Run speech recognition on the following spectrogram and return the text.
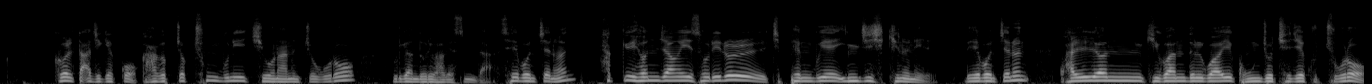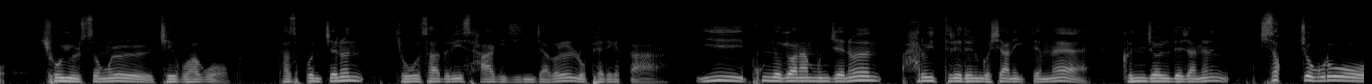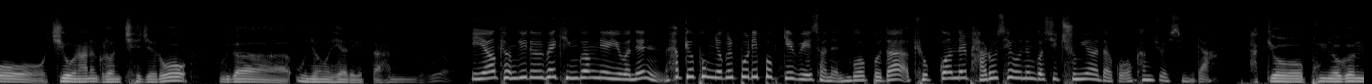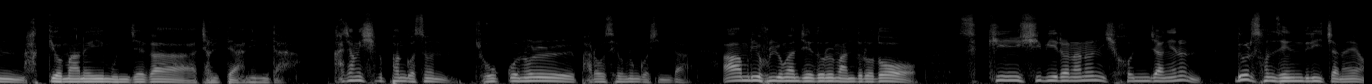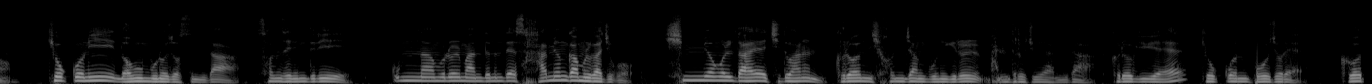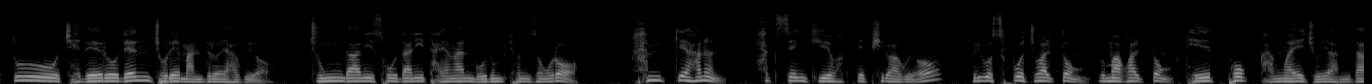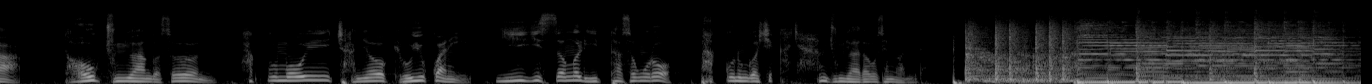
그걸 따지겠고 가급적 충분히 지원하는 쪽으로 우리가 노력하겠습니다. 세 번째는 학교 현장의 소리를 집행부에 인지시키는 일. 네 번째는 관련 기관들과의 공조 체제 구축으로 효율성을 제고하고 다섯 번째는 교사들이 사기 진작을 높여야 되겠다. 이 폭력에 관한 문제는 하루 이틀에 되는 것이 아니기 때문에 근절되자면 지속적으로 지원하는 그런 체제로 우리가 운영을 해야 되겠다 하는 거고요. 이어 경기도의회 김광래 의원은 학교 폭력을 뿌리 뽑기 위해서는 무엇보다 교권을 바로 세우는 것이 중요하다고 강조했습니다. 학교 폭력은 학교만의 문제가 절대 아닙니다. 가장 시급한 것은 교권을 바로 세우는 것입니다. 아무리 훌륭한 제도를 만들어도 스킨십이 일어나는 현장에는 늘 선생님들이 있잖아요. 교권이 너무 무너졌습니다. 선생님들이 꿈나무를 만드는데 사명감을 가지고 신명을 다해 지도하는 그런 현장 분위기를 만들어줘야 합니다. 그러기 위해 교권 보조례 그것도 제대로 된 조례 만들어야 하고요. 중단위 소단위 다양한 모든 편성으로 함께하는 학생 기회 확대 필요하고요. 그리고 스포츠 활동, 음악 활동 대폭 강화해 줘야 합니다. 더욱 중요한 것은 학부모의 자녀 교육관이 이기성을 이타성으로 바꾸는 것이 가장 중요하다고 생각합니다.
